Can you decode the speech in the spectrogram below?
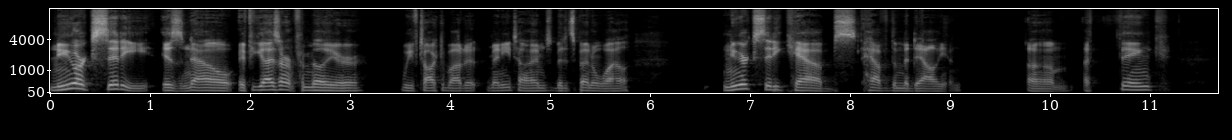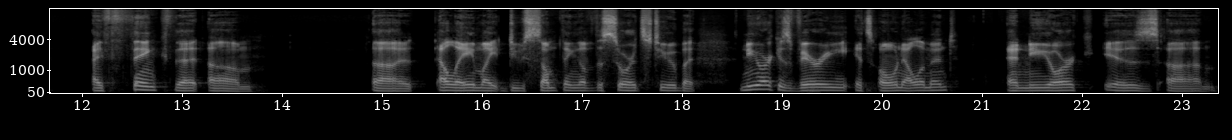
new york city is now if you guys aren't familiar we've talked about it many times but it's been a while New York City cabs have the medallion. Um, I think, I think that um, uh, LA might do something of the sorts too, but New York is very its own element, and New York is um,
